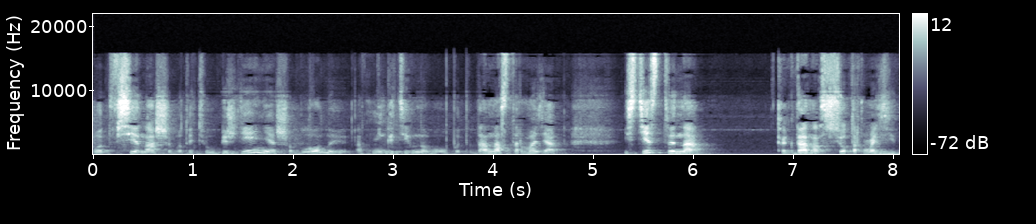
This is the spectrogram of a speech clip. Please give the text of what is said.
вот все наши вот эти убеждения, шаблоны от негативного опыта, да, нас тормозят. Естественно, когда нас все тормозит,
